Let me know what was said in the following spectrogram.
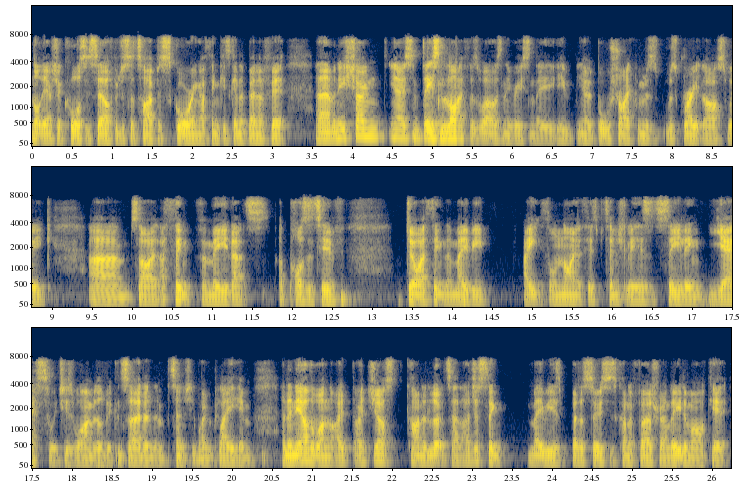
not the actual course itself, but just the type of scoring, I think is going to benefit. Um, and he's shown you know some decent life as well, hasn't he? Recently, he you know ball striking was was great last week. Um, so I, I think for me that's a positive. Do I think that maybe eighth or ninth is potentially his ceiling, yes, which is why I'm a little bit concerned and, and potentially won't play him. And then the other one I, I just kind of looked at, I just think maybe is better suited is kind of first round leader market.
